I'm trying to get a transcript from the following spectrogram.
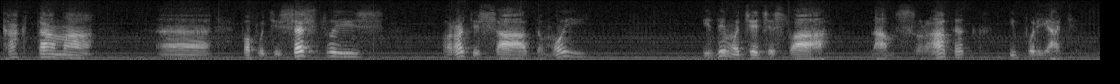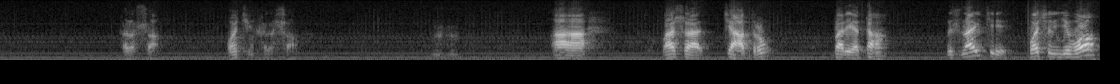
как там а, попутешествуешь, воротишься домой, и дым Отечества нам сладок и приятен. Хорошо, очень хорошо. А ваша театру, барета, вы знаете, после него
